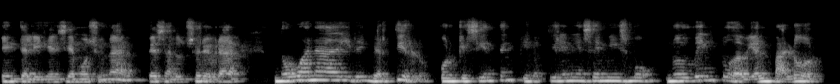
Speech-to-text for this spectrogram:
de inteligencia emocional, de salud cerebral, no van a ir a invertirlo porque sienten que no tienen ese mismo, no ven todavía el valor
